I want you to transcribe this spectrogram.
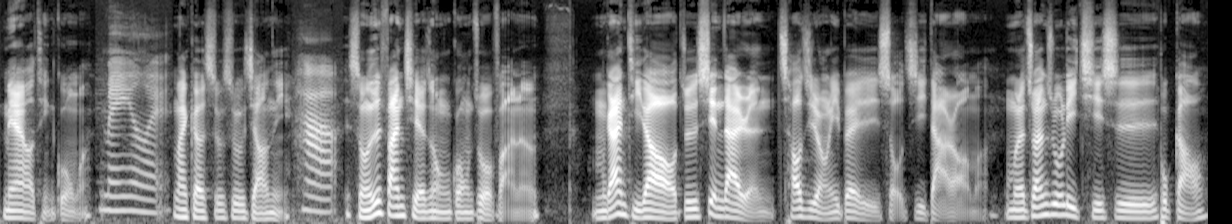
没有听过吗？没有诶。麦克叔叔教你。好。什么是番茄钟工作法呢？我们刚才提到，就是现代人超级容易被手机打扰嘛，我们的专注力其实不高，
